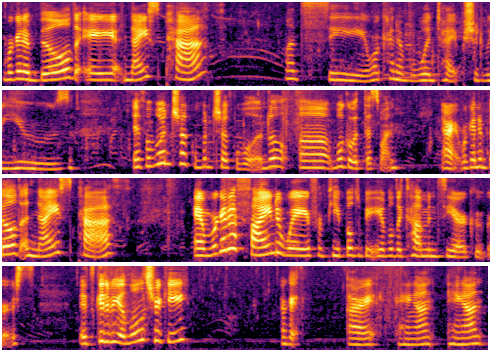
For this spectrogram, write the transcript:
We're gonna build a nice path Let's see, what kind of wood type should we use? If a woodchuck, woodchuck wood, uh, we'll go with this one. Alright, we're gonna build a nice path, and we're gonna find a way for people to be able to come and see our cougars. It's gonna be a little tricky. Okay, alright, hang on, hang on.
